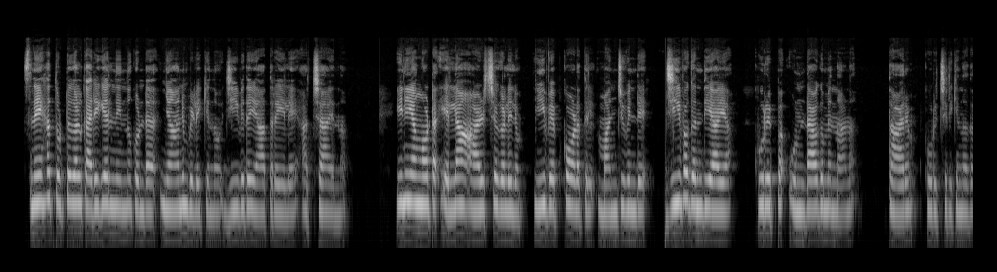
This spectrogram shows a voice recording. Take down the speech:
സ്നേഹത്തൊട്ടുകൾക്കരികിൽ നിന്നുകൊണ്ട് ഞാനും വിളിക്കുന്നു ജീവിതയാത്രയിലെ അച്ഛ എന്ന്. ഇനി അങ്ങോട്ട് എല്ലാ ആഴ്ചകളിലും ഈ വെബ് കോളത്തിൽ മഞ്ജുവിന്റെ ജീവഗന്ധിയായ കുറിപ്പ് ഉണ്ടാകുമെന്നാണ് താരം കുറിച്ചിരിക്കുന്നത്.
